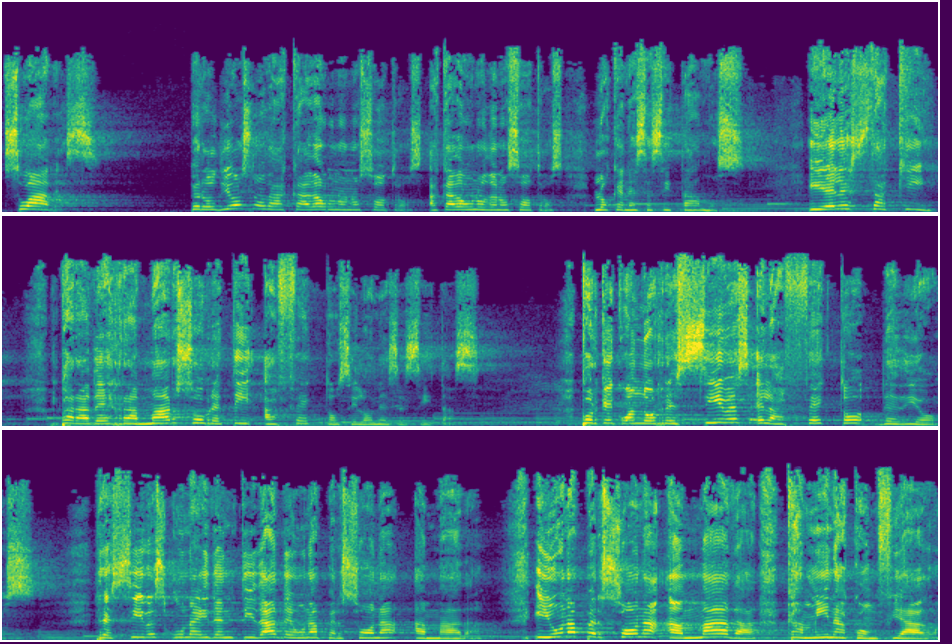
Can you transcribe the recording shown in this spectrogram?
suaves. Pero Dios nos da a cada uno de nosotros, a cada uno de nosotros, lo que necesitamos. Y Él está aquí para derramar sobre ti afecto si lo necesitas. Porque cuando recibes el afecto de Dios, recibes una identidad de una persona amada. Y una persona amada camina confiado.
